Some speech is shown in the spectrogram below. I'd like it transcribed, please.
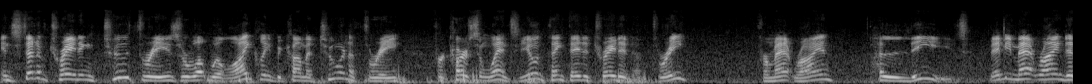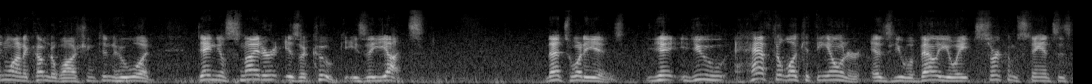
Instead of trading two threes or what will likely become a two and a three for Carson Wentz, you don't think they'd have traded a three for Matt Ryan? Please. Maybe Matt Ryan didn't want to come to Washington. Who would? Daniel Snyder is a kook. He's a yutz. That's what he is. You have to look at the owner as you evaluate circumstances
